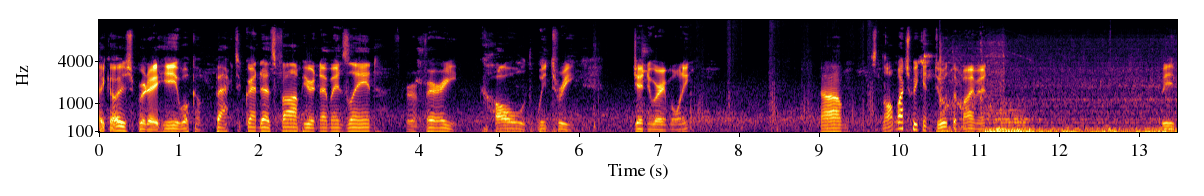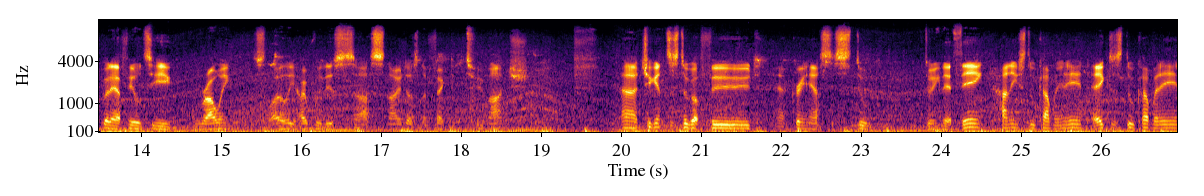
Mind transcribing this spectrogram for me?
Hey guys, Britto here. Welcome back to Grandad's Farm here at No Man's Land for a very cold, wintry January morning. Um, there's not much we can do at the moment. We've got our fields here growing slowly. Hopefully this uh, snow doesn't affect it too much. Uh, chickens have still got food. Our greenhouse is still doing their thing. Honey's still coming in. Eggs are still coming in.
